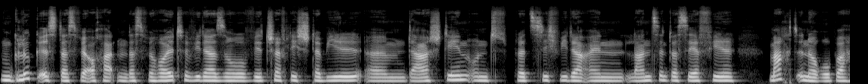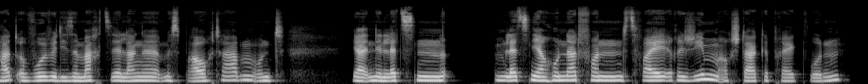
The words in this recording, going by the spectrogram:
ein Glück ist, dass wir auch hatten, dass wir heute wieder so wirtschaftlich stabil ähm, dastehen und plötzlich wieder ein Land sind, das sehr viel Macht in Europa hat, obwohl wir diese Macht sehr lange missbraucht haben und ja in den letzten, im letzten Jahrhundert von zwei Regimen auch stark geprägt wurden.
